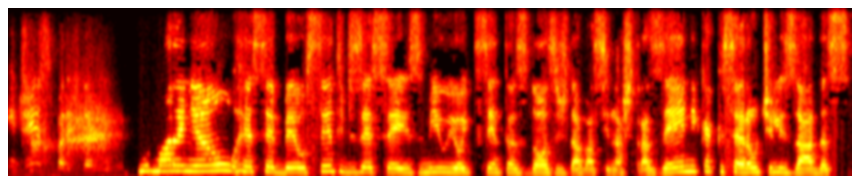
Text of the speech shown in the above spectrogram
e díspares, Danilo. O Maranhão recebeu 116.800 doses da vacina AstraZeneca, que serão utilizadas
